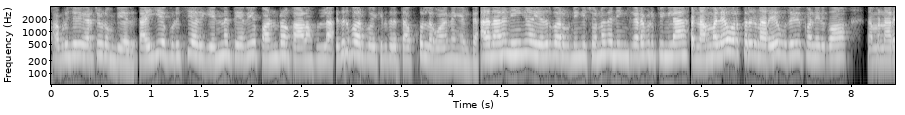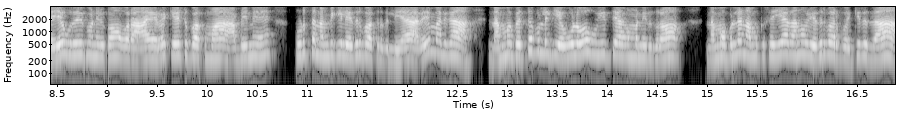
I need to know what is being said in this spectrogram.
அப்படின்னு சொல்லி விரட்டி விட முடியாது. கையை பிடிச்சி அதுக்கு என்ன தேவையோ பண்றோம் காலம் ஃபுல்லா எதிர்பார்ப்பு வைக்கிறது தப்பு இல்ல குழந்தைங்கள்ட்ட. அதனால நீங்களும் எதிர்பார்ப்பு நீங்க சொன்னதை நீங்க கடைபிடிப்பீங்களா? நம்மளே ஒருத்தருக்கு நிறைய உதவி பண்ணிருக்கோம். நம்ம நிறைய உதவி பண்ணிருக்கோம். ஒரு ஆயிரம் ரூபாய் கேட்டு பாக்குமா அப்படின்னு கொடுத்த நம்பிக்கையில எதிர்பார்க்கறது இல்லையா? அதே மாதிரிதான் நம்ம பெத்த பிள்ளைக்கு எவ்வளவோ உயிர் தியாகம் பண்ணிருக்கிறோம் நம்ம பிள்ளை நமக்கு செய்யாதான்னு ஒரு எதிர்பார்ப்பு வைக்கிறது தான்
